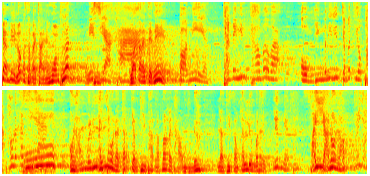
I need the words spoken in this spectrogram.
แบบนี้เราก็สบายใจให้ห่วงเพื่อนนี่เสียขาว่าจะอะไรเจนนี่ตอนนี้ฉันได้ยินข่าวมาว่า องค์หญิงมณีลินจะมาเที่ยวผับเฮาแล้วก็โอ้เสีย เอาละให้เจ้าน่ะจัดเตรียมที่พักรับนอนไปถาองค์หญิงเด้อแล้วที่สำคัญลืมบ่ได้ลืมยังคะใส่ยานอนหลับใส่ยา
